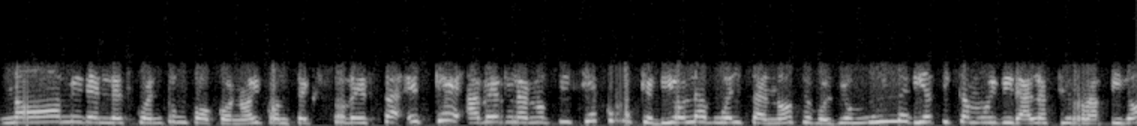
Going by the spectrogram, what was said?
No, miren, les cuento un poco, ¿no? El contexto de esta. Es que, a ver, la noticia como que dio la vuelta, ¿no? Se volvió muy mediática, muy viral, así rápido.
